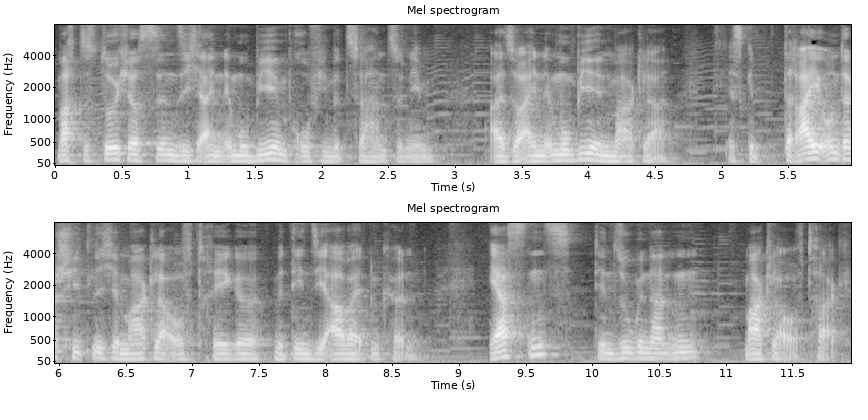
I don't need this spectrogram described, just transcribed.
macht es durchaus Sinn, sich einen Immobilienprofi mit zur Hand zu nehmen, also einen Immobilienmakler. Es gibt drei unterschiedliche Makleraufträge, mit denen Sie arbeiten können. Erstens den sogenannten Maklerauftrag.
